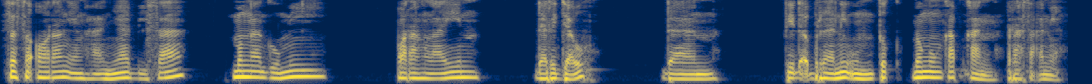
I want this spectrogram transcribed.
seseorang yang hanya bisa mengagumi orang lain dari jauh dan tidak berani untuk mengungkapkan perasaannya.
